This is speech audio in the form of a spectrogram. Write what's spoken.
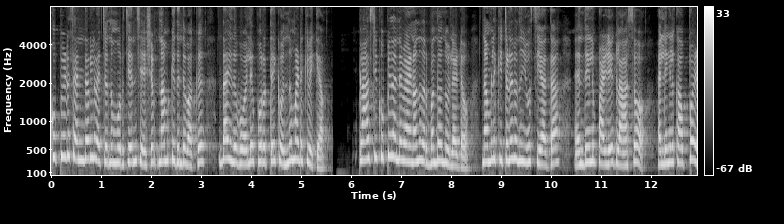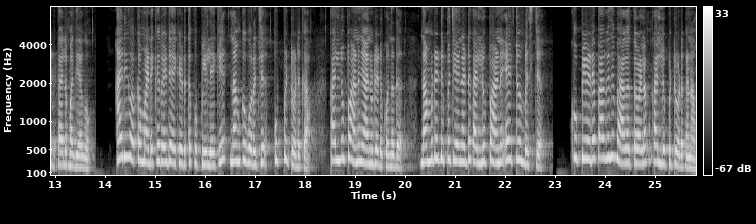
കുപ്പിയുടെ സെന്ററിൽ വെച്ചൊന്ന് മുറിച്ചതിന് ശേഷം നമുക്കിതിന്റെ വക്ക് ദാ ഇതുപോലെ പുറത്തേക്കൊന്ന് മടക്കി വെക്കാം. പ്ലാസ്റ്റിക് കുപ്പി തന്നെ വേണമെന്ന് നിർബന്ധമൊന്നുമില്ല കേട്ടോ. നമ്മൾ കിച്ചണിലൊന്നും യൂസ് ചെയ്യാത്ത എന്തെങ്കിലും പഴയ ഗ്ലാസ്സോ അല്ലെങ്കിൽ കപ്പോ എടുത്താലും മതിയാകും. അരികൊക്കെ മടക്കി റെഡിയാക്കി എടുത്ത കുപ്പിയിലേക്ക് നമുക്ക് കുറച്ച് ഉപ്പിട്ട് കൊടുക്കാം. കല്ലുപ്പാണ് ഞാനിവിടെ എടുക്കുന്നത്. നമ്മുടെ ഡിപ്പ് ചെയ്യാനായിട്ട് കല്ലുപ്പാണ് ഏറ്റവും ബെസ്റ്റ് കുപ്പിയുടെ പകുതി ഭാഗത്തോളം കല്ലുപ്പിട്ട് കൊടുക്കണം.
